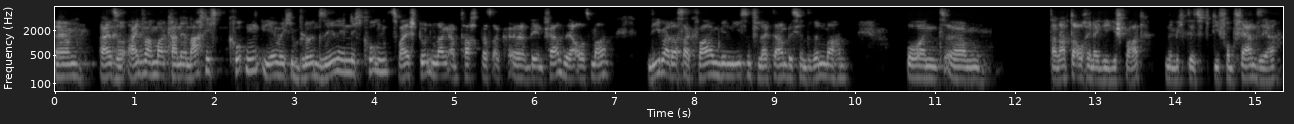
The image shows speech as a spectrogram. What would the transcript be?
Ähm, also einfach mal keine Nachrichten gucken, irgendwelche blöden Serien nicht gucken, zwei Stunden lang am Tag das, äh, den Fernseher ausmachen, lieber das Aquarium genießen, vielleicht da ein bisschen drin machen. Und ähm, dann habt ihr auch Energie gespart, nämlich das, die vom Fernseher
